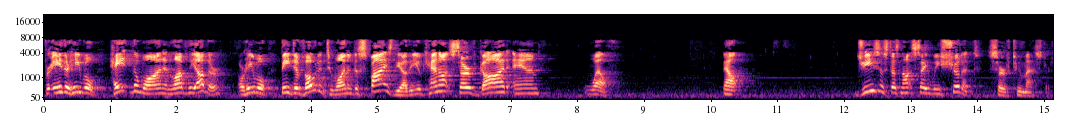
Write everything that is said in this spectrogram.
For either he will hate the one and love the other, or he will be devoted to one and despise the other. You cannot serve God and wealth. Now, Jesus does not say we shouldn't serve two masters.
